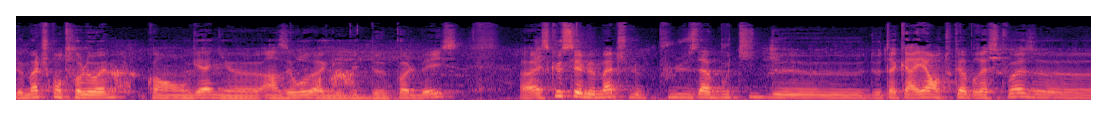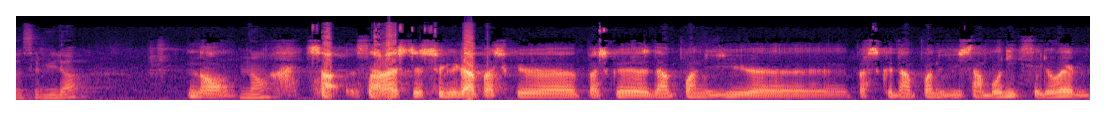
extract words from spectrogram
le match contre l'OM quand on gagne 1-0 avec le but de Paul Bass. Euh, Est-ce que c'est le match le plus abouti de, de, ta carrière, en tout cas brestoise, euh, celui-là? Non. Non. Ça, ça reste celui-là parce que parce que d'un point de vue euh, parce que d'un point de vue symbolique, c'est l'OM.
